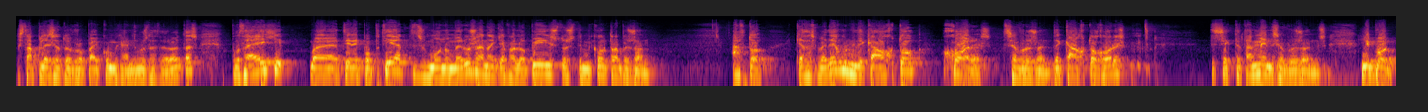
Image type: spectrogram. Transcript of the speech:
στα πλαίσια του Ευρωπαϊκού Μηχανισμού Σταθερότητας, που θα έχει ε, την υποπτία της μονομερούς ανακεφαλοποίηση των συστημικών τραπεζών. Αυτό. Και θα συμμετέχουν οι 18 χώρες της Ευρωζώνης. 18 χώρες της εκτεταμένης Ευρωζώνης. Λοιπόν,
